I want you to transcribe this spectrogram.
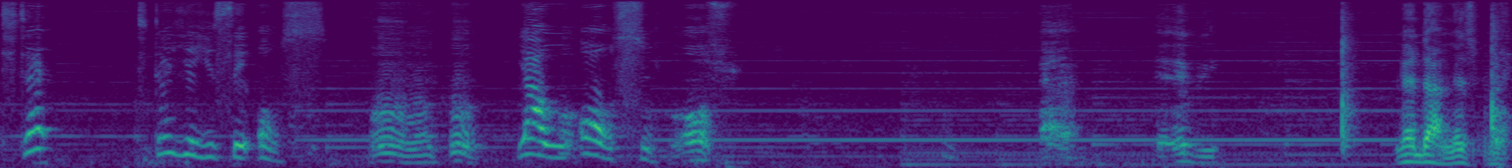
Did I, did I hear you say us? Mm-hmm. Yeah, we also. Us. Uh, Ebi, let that let's pray.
